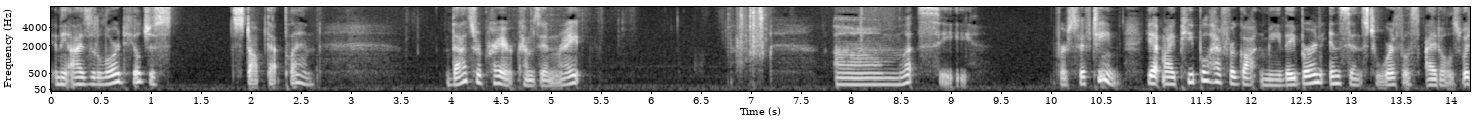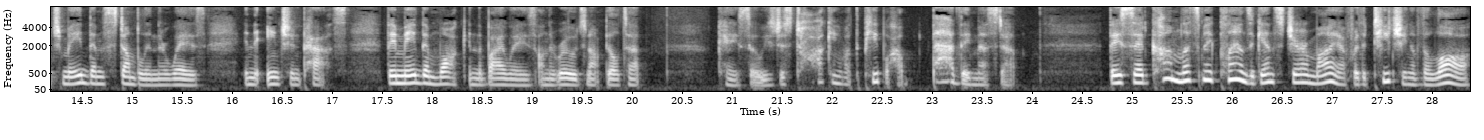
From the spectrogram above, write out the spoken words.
in the eyes of the Lord, he'll just stop that plan. That's where prayer comes in, right? Um, let's see. Verse 15 Yet my people have forgotten me. They burn incense to worthless idols, which made them stumble in their ways in the ancient paths. They made them walk in the byways on the roads not built up. Okay, so he's just talking about the people, how bad they messed up. They said, Come, let's make plans against Jeremiah for the teaching of the law.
